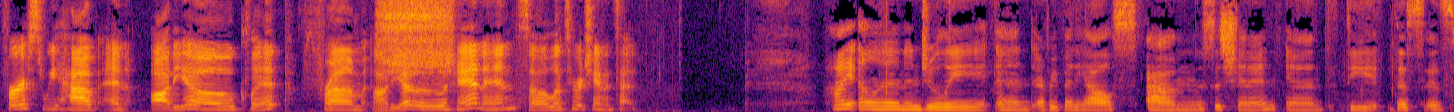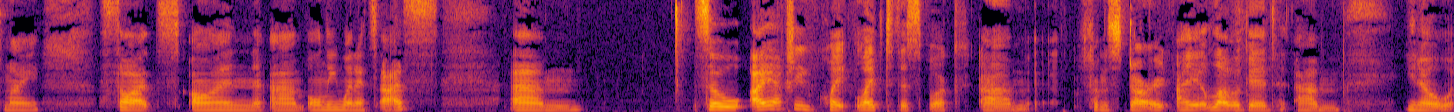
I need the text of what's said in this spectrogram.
First, we have an audio clip from Audio. Shannon. So let's hear what Shannon said. Hi, Ellen and Julie and everybody else. Um, this is Shannon, and the this is my thoughts on um, only when it's us. Um, so I actually quite liked this book um, from the start. I love a good, um, you know,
